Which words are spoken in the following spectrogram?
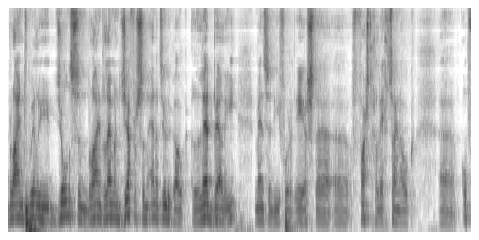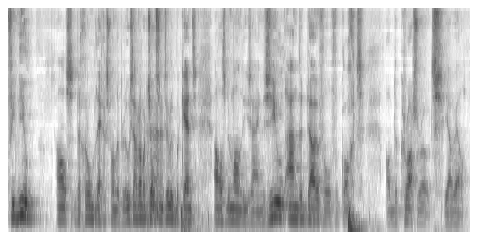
Blind Willie Johnson, Blind Lemon Jefferson en natuurlijk ook Led Belly. Mensen die voor het eerst eh, vastgelegd zijn ook op vinyl als de grondleggers van de blues. En Robert Johnson Ah. natuurlijk bekend als de man die zijn ziel aan de duivel verkocht op de crossroads, jawel.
